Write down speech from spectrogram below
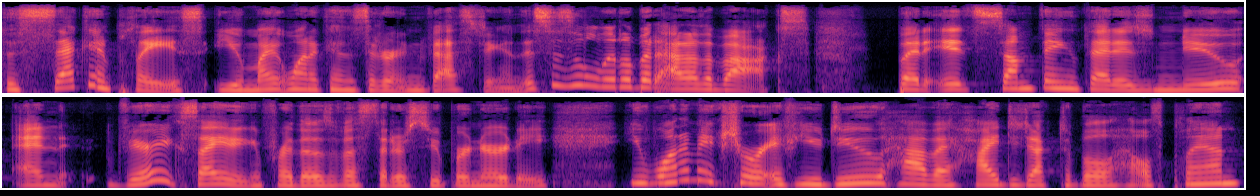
The second place you might want to consider investing, and this is a little bit out of the box, but it's something that is new and very exciting for those of us that are super nerdy. You want to make sure if you do have a high deductible health plan,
